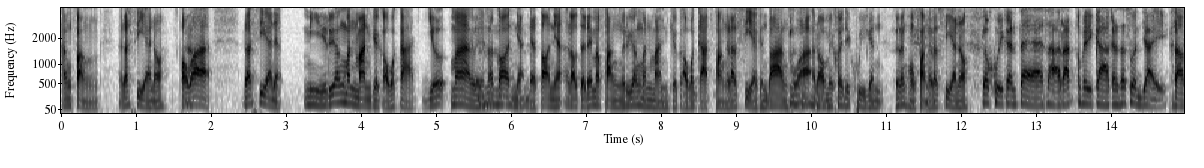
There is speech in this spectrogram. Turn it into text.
ทางฝั่งรัสเซียเนาะเพราะว่ารัสเซียเนี่ย มีเรื่องมันๆเกี่ยวกับอวกาศเยอะมากเลย แล้วก็เนี่ยเดี๋ยวตอนเนี้ยเราจะได้มาฟังเรื่องมันๆเกี่ยวกับอวกาศฝั่งรัสเซียกันบ้าง เพราะว่าเราไม่ค่อยได้คุยกันเรื่องของฝั่งรัสเซียเนาะเราคุยกันแต่สหรัฐอเมริกากันซะส่วนใหญ่ครับ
